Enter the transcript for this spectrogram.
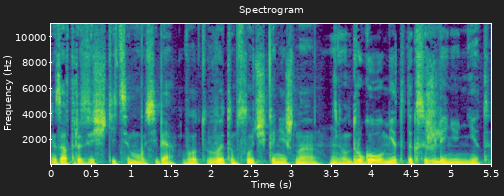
завтра защитить самого себя. Вот в этом случае, конечно, ну, другого метода, к сожалению, нет.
